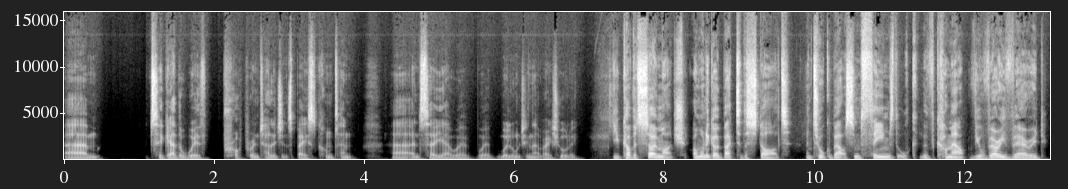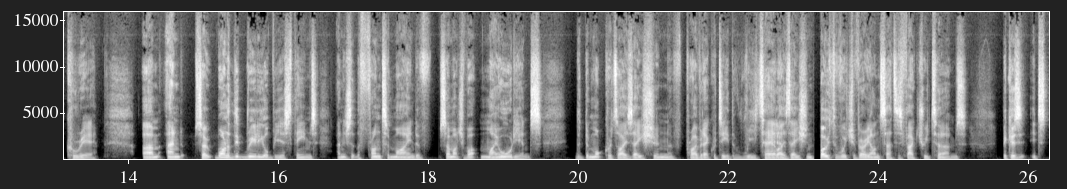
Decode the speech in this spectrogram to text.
um, together with proper intelligence based content. Uh, and so, yeah, we're, we're, we're launching that very shortly. You covered so much. I want to go back to the start and talk about some themes that, will, have come out of your very varied career. Um, and so, one of the really obvious themes, and it's at the front of mind of so much of my audience, the democratization of private equity, the retailization, yeah. both of which are very unsatisfactory terms because it's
